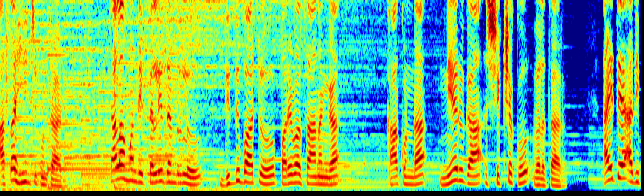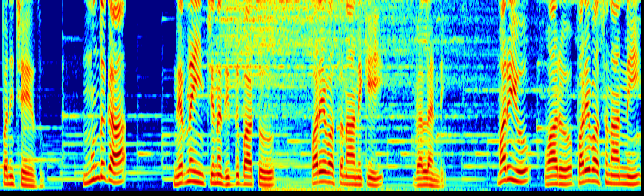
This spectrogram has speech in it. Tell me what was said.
అసహించుకుంటాడు చాలామంది తల్లిదండ్రులు దిద్దుబాటు పర్యవసానంగా కాకుండా నేరుగా శిక్షకు వెళతారు. అయితే అది పనిచేయదు ముందుగా నిర్ణయించిన దిద్దుబాటు పర్యవసనానికి వెళ్ళండి. మరియు వారు పర్యవసనాన్ని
